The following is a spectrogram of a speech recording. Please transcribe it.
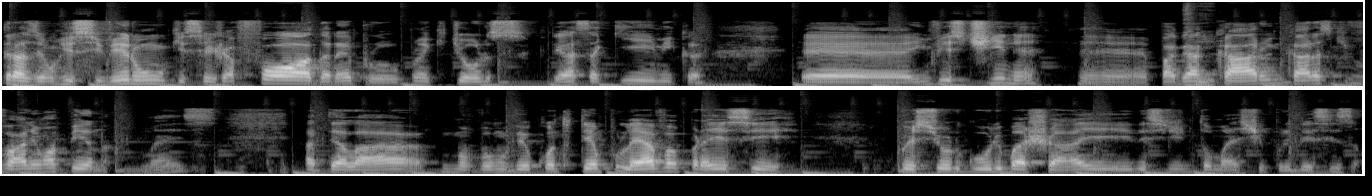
Trazer um receiver 1 que seja foda, né? Pro, Mac Jones criar essa química. É, investir, né? É, pagar Sim. caro em caras que valham a pena. Mas até lá, vamos ver o quanto tempo leva para esse, esse orgulho baixar e decidir tomar esse tipo de decisão.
